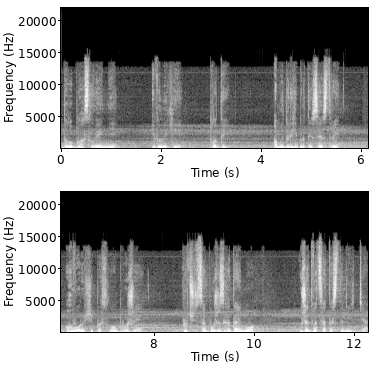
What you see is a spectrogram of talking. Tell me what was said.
дало благословенні і великі плоди. А ми, дорогі брати і сестри, говорячи про Слово Боже, про чудеса Боже, згадаємо вже 20 століття,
